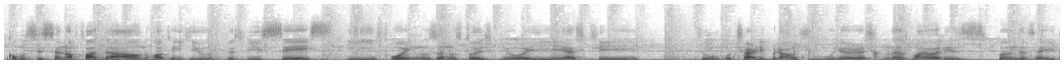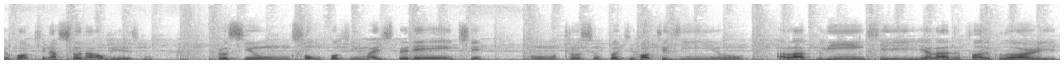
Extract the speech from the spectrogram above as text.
como System of a Down, Rock in Rio 2006. E foi nos anos 2000 aí, acho que junto com Charlie Brown Jr., acho que uma das maiores bandas aí do rock nacional mesmo. Trouxe um som um pouquinho mais diferente, um, trouxe um punk rockzinho a la Blink, a la No Found Glory,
